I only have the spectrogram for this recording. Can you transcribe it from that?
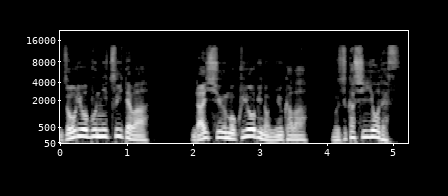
増量分については、来週木曜日の入荷は難しいようです。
